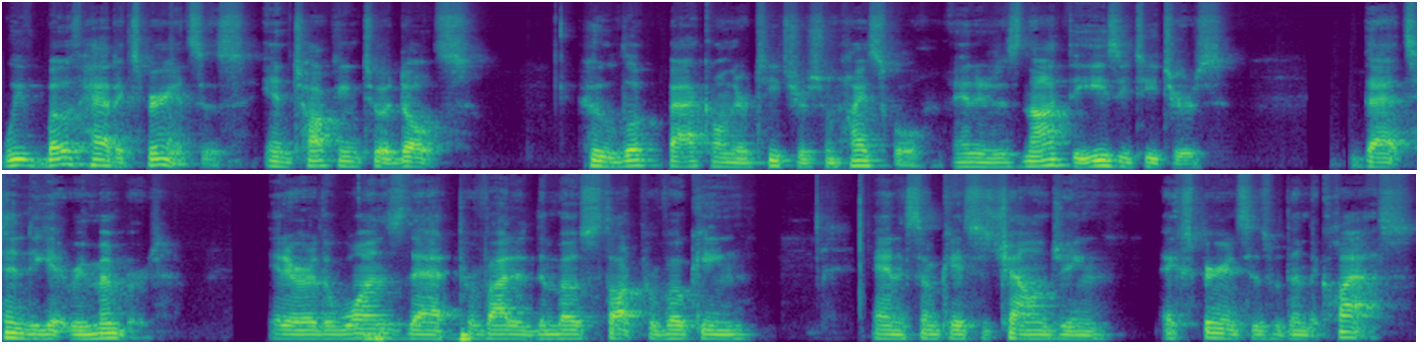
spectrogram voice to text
we've both had experiences in talking to adults who look back on their teachers from high school and it is not the easy teachers that tend to get remembered. It are the ones that provided the most thought provoking and in some cases challenging experiences within the class.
